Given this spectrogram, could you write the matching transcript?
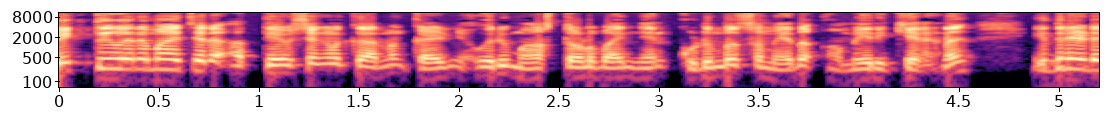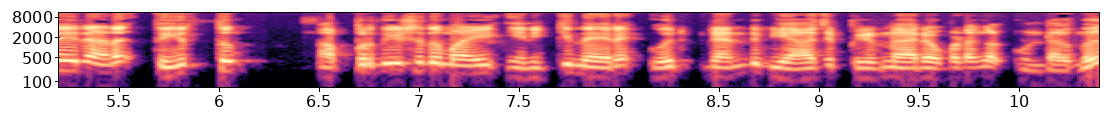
വ്യക്തിപരമായ ചില അത്യാവശ്യങ്ങൾ കാരണം കഴിഞ്ഞ ഒരു മാസത്തോളമായി ഞാൻ കുടുംബസമേതം അമേരിക്കയിലാണ്. ഇതിനിടയിലാണ് തീർത്തും അപ്രതീക്ഷിതമായി എനിക്ക് നേരെ ഒരു രണ്ട് വ്യാജ പീഡനാരോപണങ്ങൾ ഉണ്ടെന്ന്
